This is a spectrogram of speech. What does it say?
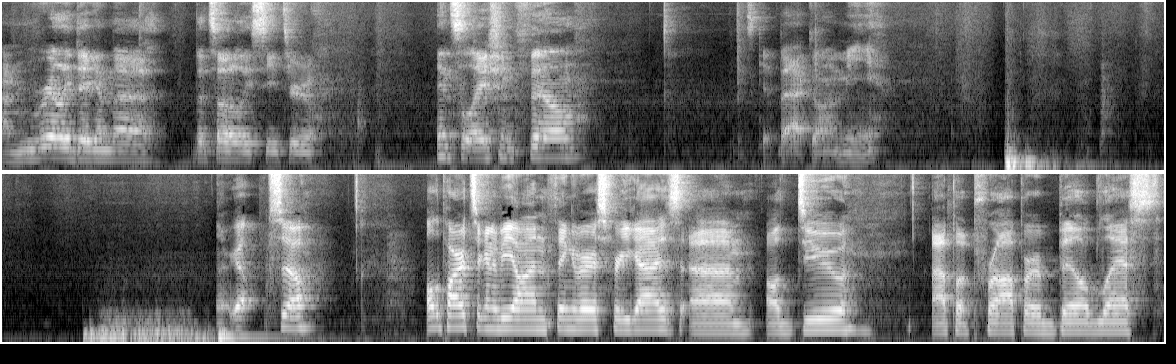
I'm really digging the the totally see-through insulation film. Let's get back on me. There we go. So all the parts are going to be on Thingiverse for you guys. Um, I'll do up a proper build list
